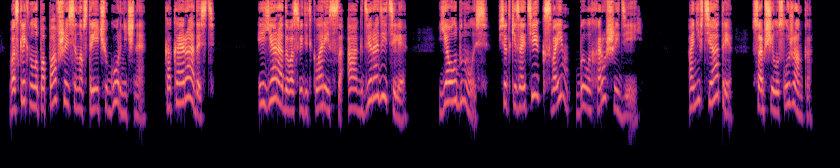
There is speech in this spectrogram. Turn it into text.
— воскликнула попавшаяся навстречу горничная. «Какая радость!» «И я рада вас видеть, Кларисса. А где родители?» Я улыбнулась. Все-таки зайти к своим было хорошей идеей. «Они в театре», — сообщила служанка.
